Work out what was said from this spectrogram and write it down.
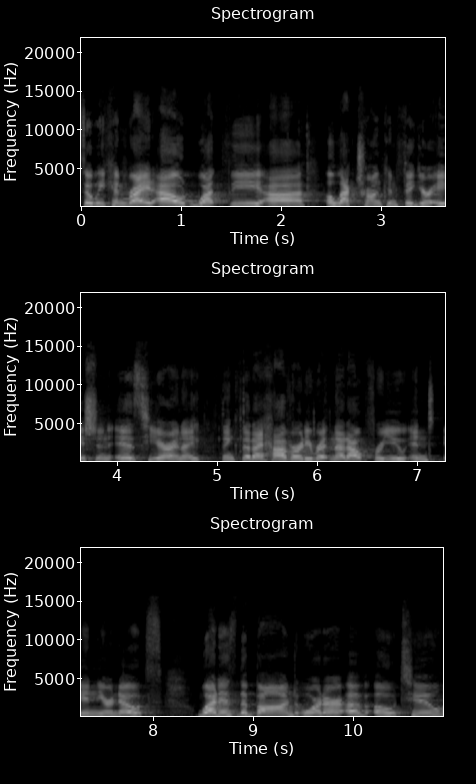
So we can write out what the uh, electron configuration is here, and I think that I have already written that out for you in, in your notes. What is the bond order of O2?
